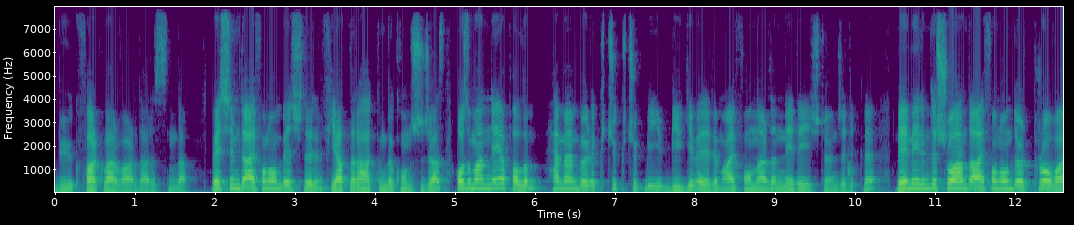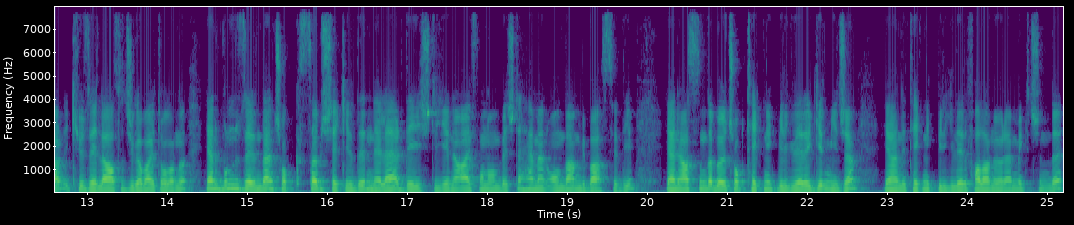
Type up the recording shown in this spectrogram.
büyük farklar vardı arasında. Ve şimdi iPhone 15'lerin fiyatları hakkında konuşacağız. O zaman ne yapalım? Hemen böyle küçük küçük bir bilgi verelim. iPhone'larda ne değişti öncelikle. Benim elimde şu anda iPhone 14 Pro var. 256 GB olanı. Yani bunun üzerinden çok kısa bir şekilde neler değişti yeni iPhone 15'te hemen ondan bir bahsedeyim. Yani aslında böyle çok teknik bilgilere girmeyeceğim. Yani teknik bilgileri falan öğrenmek için de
